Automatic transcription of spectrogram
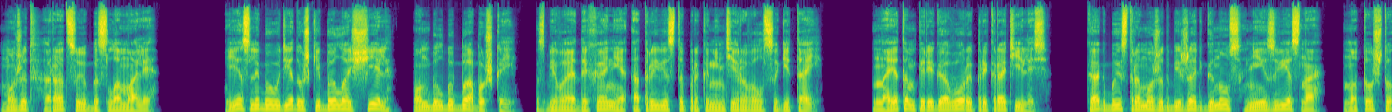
может, рацию бы сломали». Если бы у дедушки была щель, он был бы бабушкой, сбивая дыхание, отрывисто прокомментировал Сагитай. На этом переговоры прекратились. Как быстро может бежать гнус, неизвестно, но то, что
